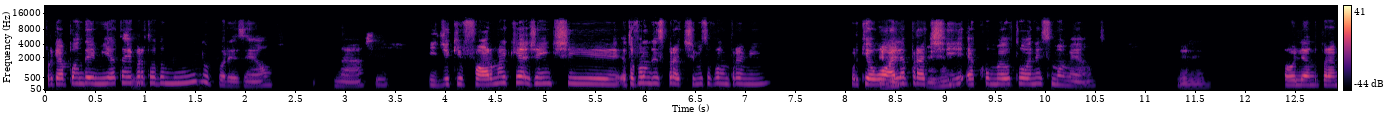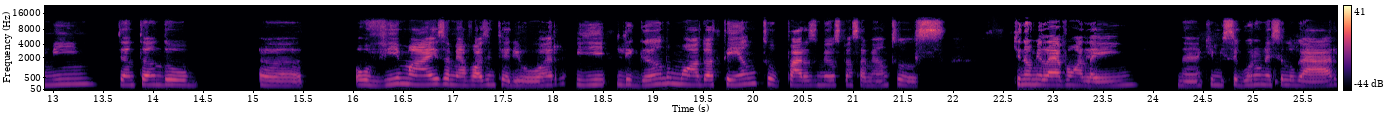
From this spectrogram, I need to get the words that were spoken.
porque a pandemia tá aí para todo mundo, por exemplo, né? Sim e de que forma que a gente. Eu tô falando isso para ti, mas tô falando para mim. Porque eu uhum, olho para uhum. ti é como eu tô nesse momento. Uhum. Olhando para mim, tentando uh, ouvir mais a minha voz interior e ligando um modo atento para os meus pensamentos que não me levam além, né? Que me seguram nesse lugar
